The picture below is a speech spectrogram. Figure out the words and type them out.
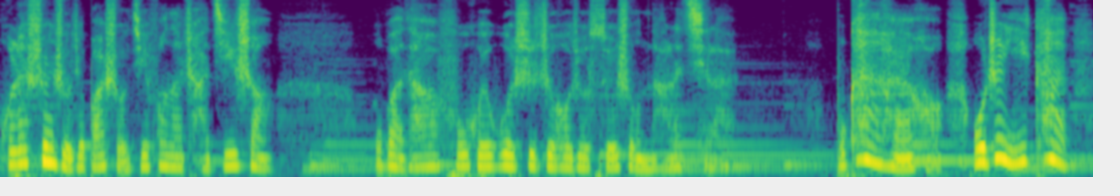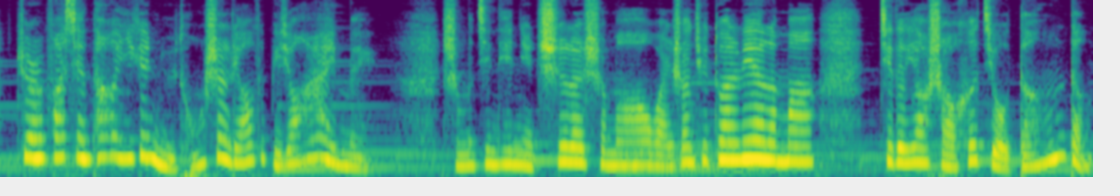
回来顺手就把手机放在茶几上，我把他扶回卧室之后，就随手拿了起来。不看还好，我这一看，居然发现他和一个女同事聊得比较暧昧，什么今天你吃了什么，晚上去锻炼了吗？记得要少喝酒等等。”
